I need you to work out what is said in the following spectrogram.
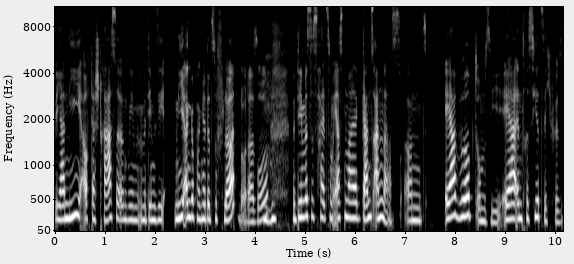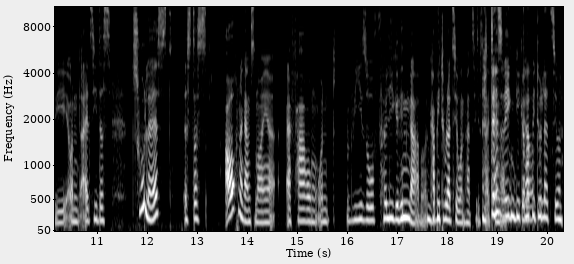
ja nie auf der Straße irgendwie, mit dem sie nie angefangen hätte zu flirten oder so, mhm. mit dem ist es halt zum ersten Mal ganz anders. Und er wirbt um sie, er interessiert sich für sie. Und als sie das zulässt, ist das auch eine ganz neue Erfahrung und wie so völlige Hingabe. Mhm. Kapitulation hat sie es halt Deswegen genannt. die genau. Kapitulation.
